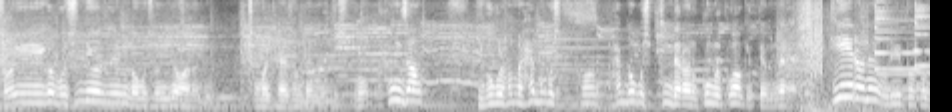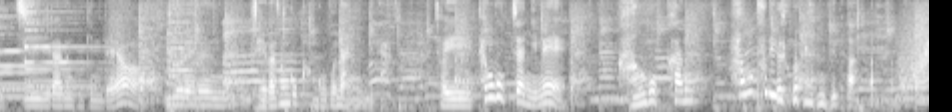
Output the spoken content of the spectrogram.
저희가 뭐 신지현 선생님 너무 존경하는 정말 대선배님이시고 항상 이 곡을 한번 해보고 싶은 해보고 싶은데라는 꿈을 꾸었기 때문에 피에로는 우릴 보고 웃지라는 곡인데요. 이 노래는 제가 선곡한 곡은 아닙니다. 저희 편곡자님의 강곡한 한풀이 음악입니다.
